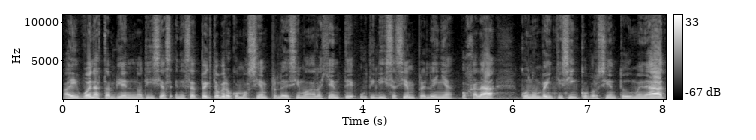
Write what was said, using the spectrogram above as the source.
hay buenas también noticias en ese aspecto, pero como siempre le decimos a la gente, utilice siempre leña, ojalá con un 25% de humedad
